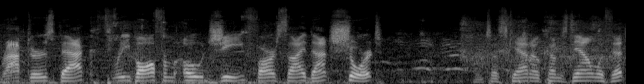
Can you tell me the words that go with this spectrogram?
Raptors back, three ball from OG, far side, that's short. And Toscano comes down with it.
